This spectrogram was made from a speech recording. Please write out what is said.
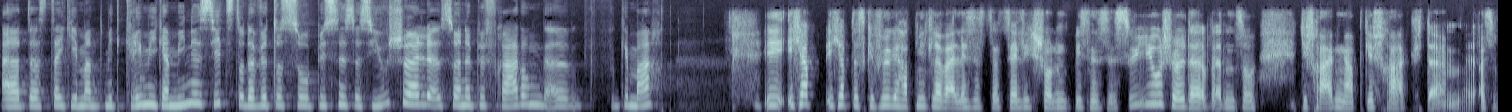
äh, dass da jemand mit grimmiger Miene sitzt oder wird das so Business as usual, so eine Befragung gemacht? Ich habe ich hab das Gefühl gehabt, mittlerweile ist es tatsächlich schon Business as usual. Da werden so die Fragen abgefragt. Ähm, also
